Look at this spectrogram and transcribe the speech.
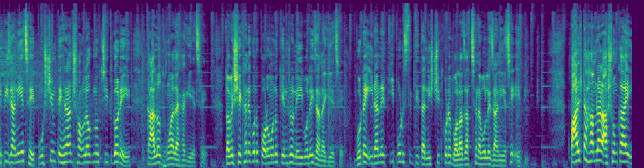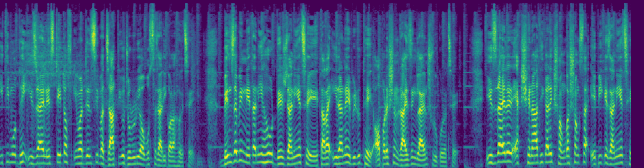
এপি জানিয়েছে, পশ্চিম তেহরান সংলগ্ন চিতগড়ে কালো ধোঁয়া দেখা গিয়েছে। তবে সেখানে কোনো পরমাণু কেন্দ্র নেই বলেই জানা গিয়েছে। গোটা ইরানের কী পরিস্থিতি তা নিশ্চিত করে বলা যাচ্ছে না বলে জানিয়েছে এপি পাল্টা হামলার আশঙ্কায় ইতিমধ্যেই ইসরায়েলে স্টেট অফ ইমার্জেন্সি বা জাতীয় জরুরি অবস্থা জারি করা হয়েছে। বেঞ্জামিন নেতানিয়াহুর দেশ জানিয়েছে, তারা ইরানের বিরুদ্ধে অপারেশন রাইজিং লায়ন শুরু করেছে। ইসরায়েলের এক সেনা আধিকারিক সংবাদ সংস্থা এপিকে জানিয়েছে,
